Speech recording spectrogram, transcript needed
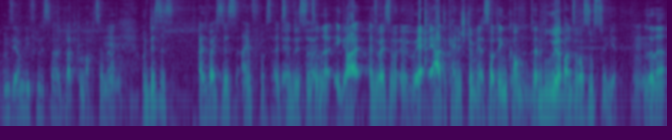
und sie haben die Philister halt platt gemacht. So, ne? Und das ist, also weißt du, das ist Einfluss halt, Ja, zu wissen, so, ne, egal, also weißt du, er hatte keine Stimme, er ist dorthin gekommen, seine Brüder waren so, was suchst du hier? So, ne?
